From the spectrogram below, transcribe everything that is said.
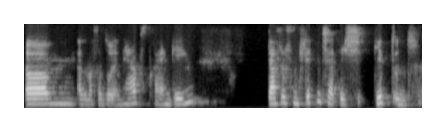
ähm, also was da so den Herbst reinging, dass es einen Flickenteppich gibt und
